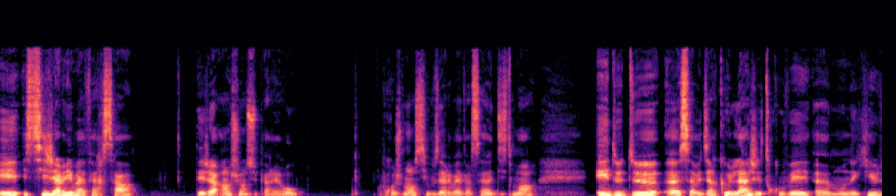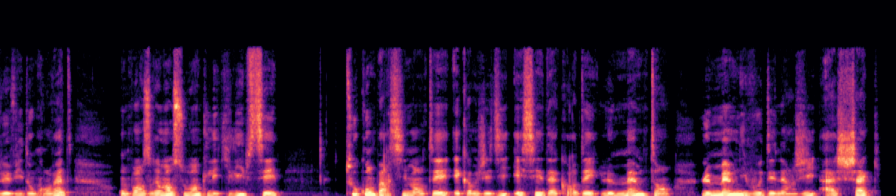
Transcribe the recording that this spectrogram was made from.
Et si j'arrive à faire ça, déjà, un, je suis un super-héros. Franchement, si vous arrivez à faire ça, dites-moi. Et de deux, euh, ça veut dire que là, j'ai trouvé euh, mon équilibre de vie. Donc en fait, on pense vraiment souvent que l'équilibre, c'est tout compartimenter et comme j'ai dit, essayer d'accorder le même temps, le même niveau d'énergie à chaque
